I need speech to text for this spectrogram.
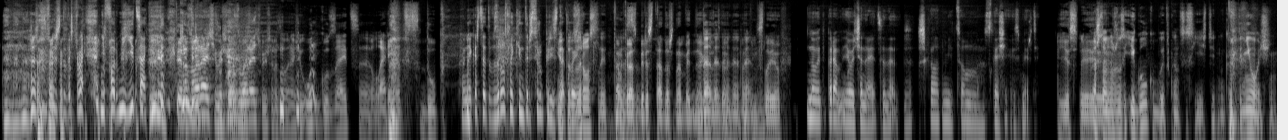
Не в форме яйца. Ты разворачиваешь, разворачиваешь, разворачиваешь утку, зайца, ларец, дуб. Мне кажется, это взрослый киндер-сюрприз Это взрослый. Там как раз береста должна быть, да, да, да, да, слоев. Ну, это прям мне очень нравится, да, шоколадным яйцом с Кощеевой смерти. Если... А что, нужно иголку будет в конце съесть? Ну, как-то не очень.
